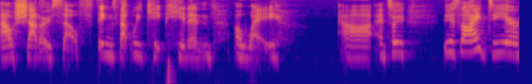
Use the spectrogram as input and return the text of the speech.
our shadow self, things that we keep hidden away. Uh, and so, this idea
